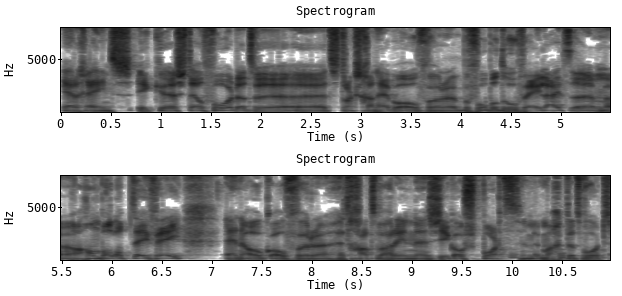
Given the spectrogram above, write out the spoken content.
Erg eens. Ik uh, stel voor dat we uh, het straks gaan hebben over uh, bijvoorbeeld de hoeveelheid handbal op tv. En ook over het gat waarin Ziggo Sport, mag ik dat woord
